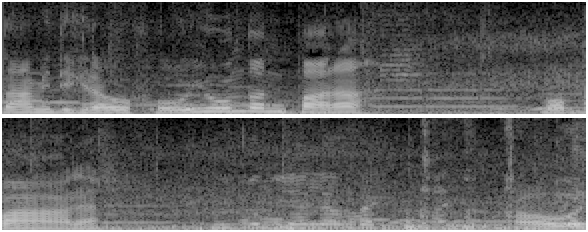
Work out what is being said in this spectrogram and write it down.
दामी देखेर हो यो हो नि त नि पारा। बब्बाल यार। ओए।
